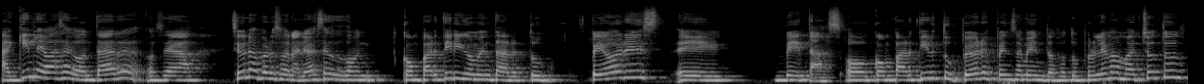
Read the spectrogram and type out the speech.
¿a quién le vas a contar? O sea, si a una persona le vas a con- compartir y comentar tus peores eh, betas o compartir tus peores pensamientos o tus problemas machotos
